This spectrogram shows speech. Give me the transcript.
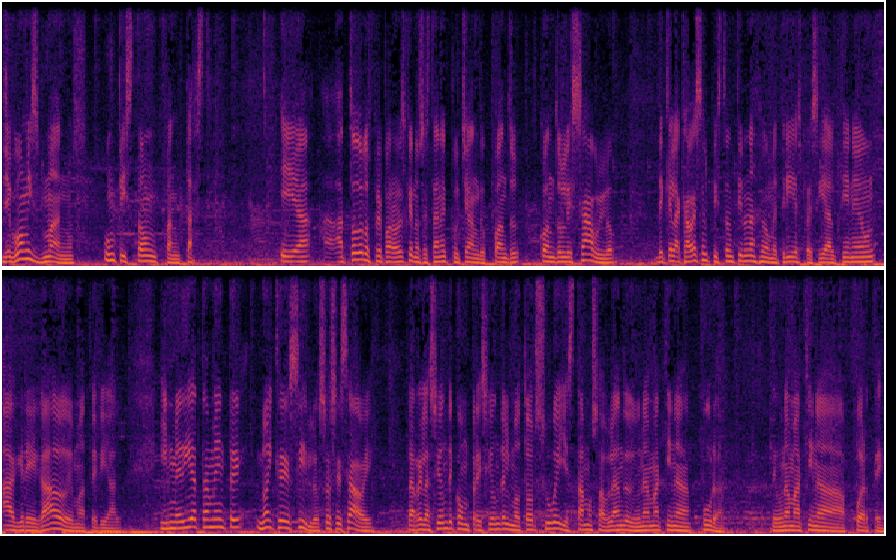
llegó a mis manos un pistón fantástico. Y a, a, todos los preparadores que nos están escuchando, cuando, cuando les hablo de que la cabeza del pistón tiene una geometría especial, tiene un agregado de material, Inmediatamente, no hay que decirlo, eso se sabe, la relación de compresión del motor sube y estamos hablando de una máquina pura, de una máquina fuerte,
